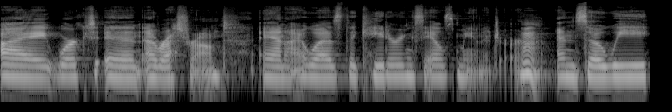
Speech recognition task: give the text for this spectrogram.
I worked in a restaurant and I was the catering sales manager. And so we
